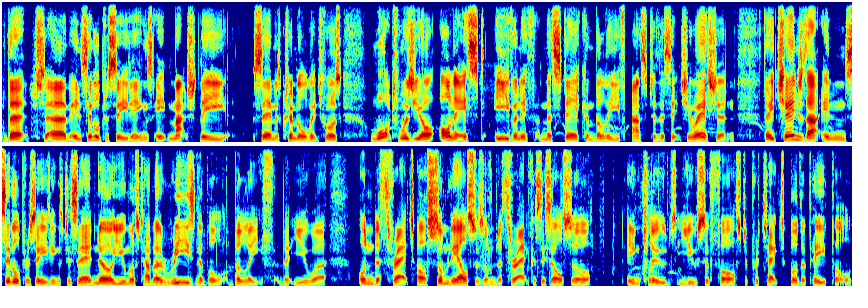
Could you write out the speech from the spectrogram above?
that um, in civil proceedings it matched the same as criminal, which was what was your honest, even if mistaken belief as to the situation. They changed that in civil proceedings to say, no, you must have a reasonable belief that you were under threat or somebody else was under threat, because this also includes use of force to protect other people.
